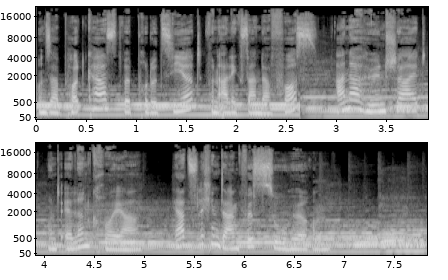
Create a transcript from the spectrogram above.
Unser Podcast wird produziert von Alexander Voss, Anna Höhnscheid und Ellen Kreuer. Herzlichen Dank fürs Zuhören.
